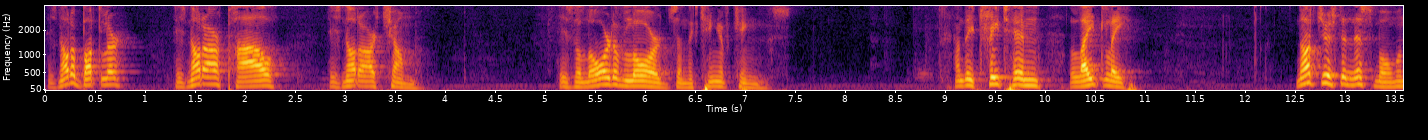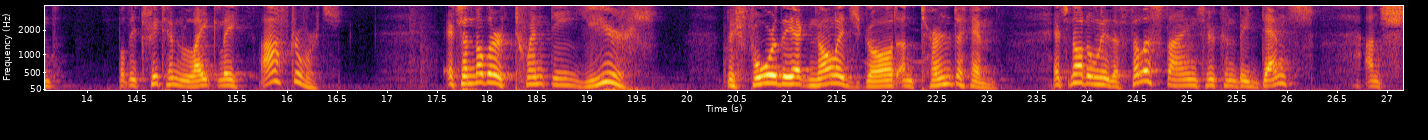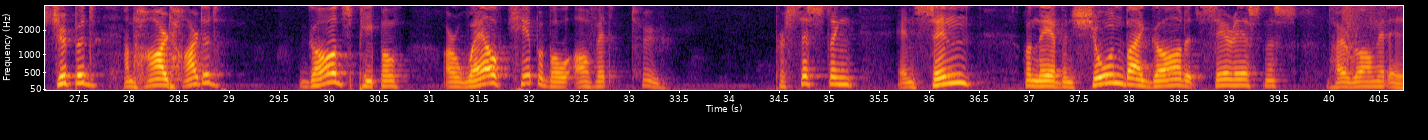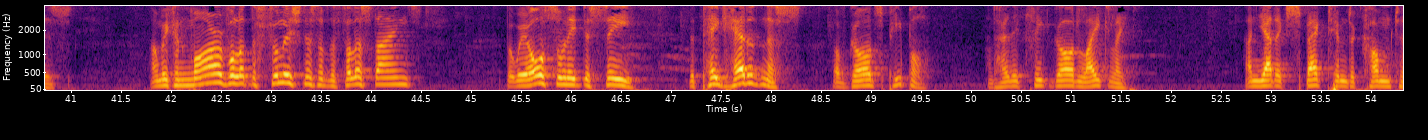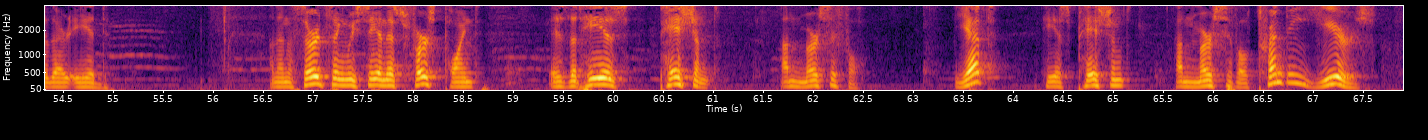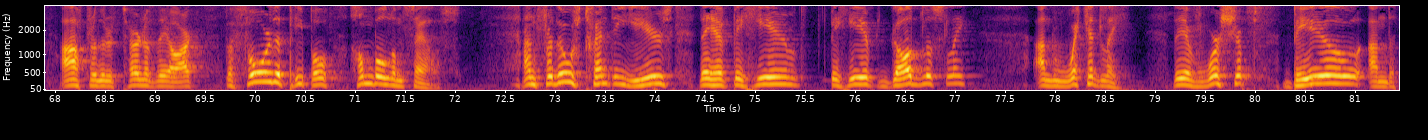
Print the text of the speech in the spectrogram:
he's not a butler, he's not our pal, he's not our chum. He's the Lord of lords and the King of kings. And they treat him lightly. Not just in this moment, but they treat him lightly afterwards. It's another 20 years before they acknowledge God and turn to Him. It's not only the Philistines who can be dense and stupid and hard hearted, God's people are well capable of it too. Persisting in sin when they have been shown by God its seriousness and how wrong it is. And we can marvel at the foolishness of the Philistines, but we also need to see the pig headedness of God's people and how they treat God lightly and yet expect Him to come to their aid. And then the third thing we see in this first point is that He is patient and merciful. Yet, He is patient and merciful. Twenty years after the return of the ark, before the people humble themselves. And for those 20 years, they have behaved behaved godlessly and wickedly. They have worshipped Baal and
